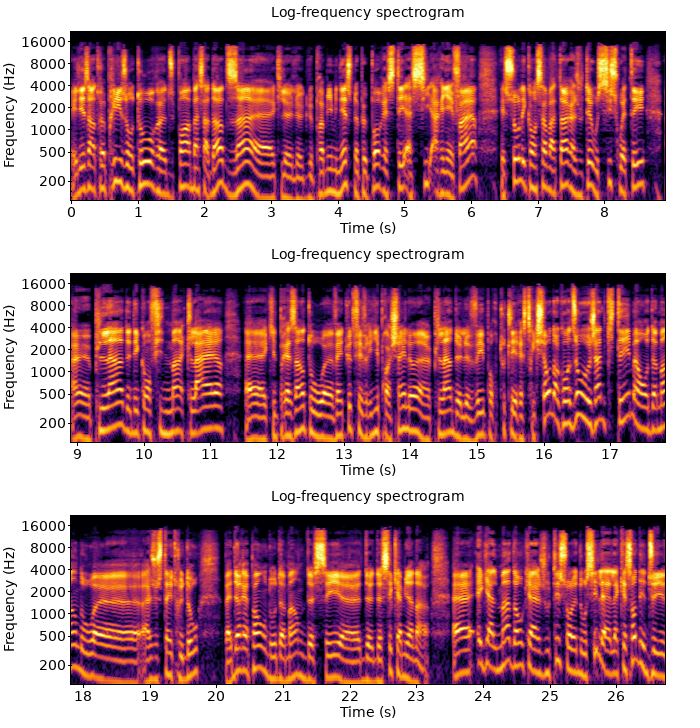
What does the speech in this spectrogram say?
et les entreprises autour du pont ambassadeur, disant que le, premier ministre ne peut pas rester assis à rien faire. Et sur les conservateurs, ajoutait aussi souhaiter un plan de déconfinement clair qu'il présente au 28 février prochain, là, un plan de levée pour toutes les restrictions. Donc on dit aux gens de quitter, mais on demande au, à Justin Trudeau ben, de répondre aux demandes de ces euh, de, de, ces camionneurs. Euh, également, donc, à ajouter sur le dossier la, question des, du,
